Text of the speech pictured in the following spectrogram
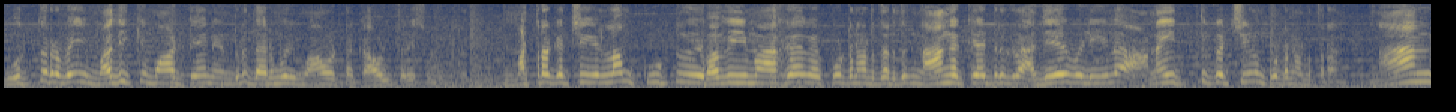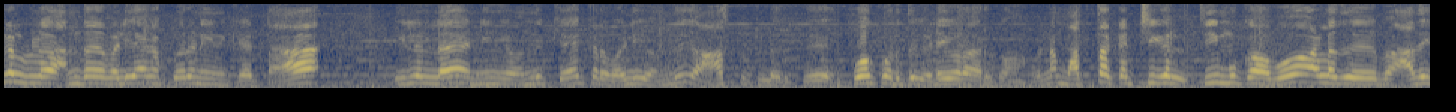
உத்தரவை மதிக்க மாட்டேன் என்று தருமபுரி மாவட்ட காவல்துறை சொல்கிறது. மற்ற கட்சிகள்லாம் கூட்டு பவியமாக கூட்டம் நடத்துறதுக்கு நாங்கள் கேட்டிருக்கிற அதே வழியில் அனைத்து கட்சிகளும் கூட்டம் நடத்துகிறாங்க நாங்கள் உள்ள- அந்த வழியாக பேரணின்னு கேட்டால் இல்லை இல்லை நீங்கள் வந்து கேட்குற வழி வந்து ஹாஸ்பிட்டலில் இருக்குது போக்குவரத்துக்கு இடையூறாக இருக்கும். அப்படின்னா மற்ற கட்சிகள் திமுகவோ அல்லது அதை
